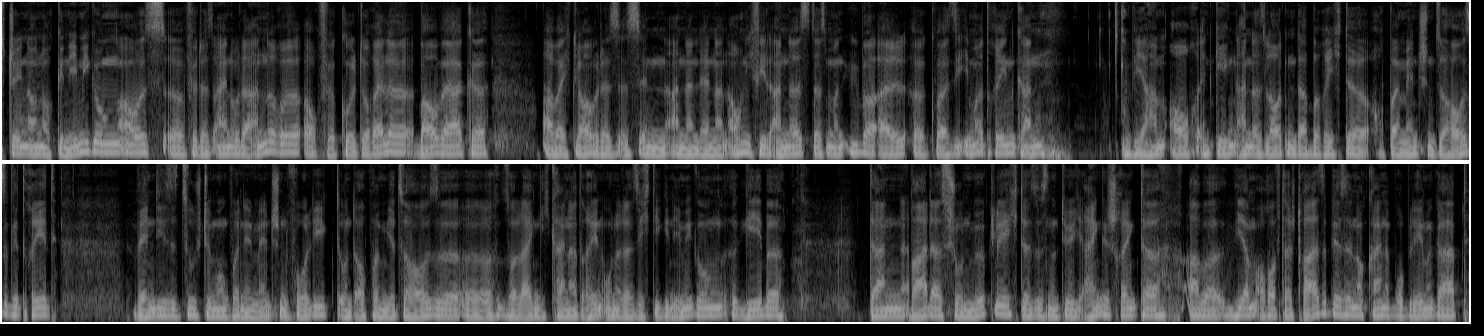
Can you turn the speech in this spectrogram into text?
stehen auch noch Genehmigungen aus äh, für das eine oder andere, auch für kulturelle Bauwerke. Aber ich glaube, das ist in anderen Ländern auch nicht viel anders, dass man überall äh, quasi immer drehen kann. Wir haben auch entgegen anderslautender Berichte auch bei Menschen zu Hause gedreht. Wenn diese Zustimmung von den Menschen vorliegt und auch bei mir zu Hause soll eigentlich keiner drehen, ohne dass ich die Genehmigung gebe dann war das schon möglich. Das ist natürlich eingeschränkter, aber wir haben auch auf der Straße bisher noch keine Probleme gehabt.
